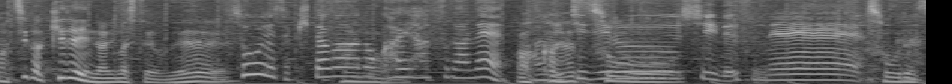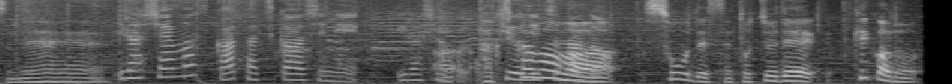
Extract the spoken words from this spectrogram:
街が綺麗になりましたよね。そうです。北側の開発がね、うん、あの著しいですね。そう。ですね。いらっしゃいますか？立川市にいらっしゃる立川はそうですね。途中で結構あの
